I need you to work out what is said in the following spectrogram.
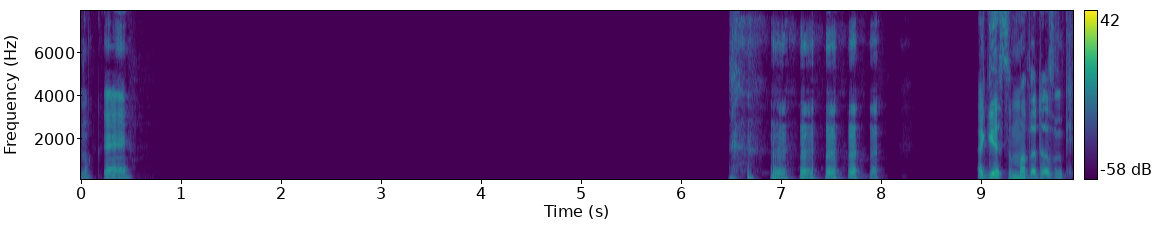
Okay. I guess the mother doesn't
